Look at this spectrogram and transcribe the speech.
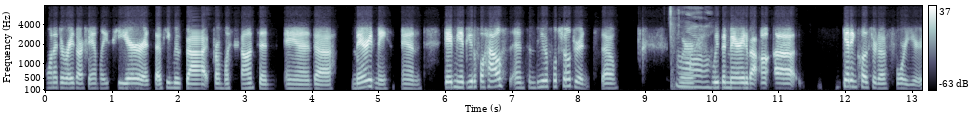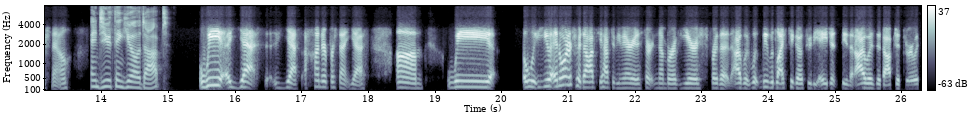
wanted to raise our families here. And so he moved back from wisconsin and uh, married me and gave me a beautiful house and some beautiful children. So we're we've been married about uh, uh, getting closer to four years now. And do you think you'll adopt? We uh, yes, yes, a hundred percent yes. Um, we you in order to adopt you have to be married a certain number of years for the I would we would like to go through the agency that I was adopted through. It's,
